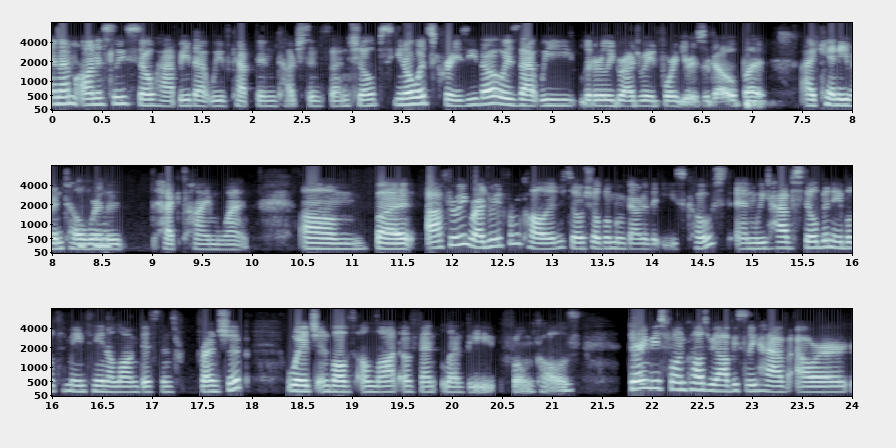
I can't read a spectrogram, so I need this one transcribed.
And I'm honestly so happy that we've kept in touch since then, Shilps. You know what's crazy though is that we literally graduated four years ago, but I can't even tell where the heck time went. Um, but after we graduated from college, so Shilpa moved out to the East Coast, and we have still been able to maintain a long distance friendship, which involves a lot of lengthy phone calls. During these phone calls, we obviously have our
